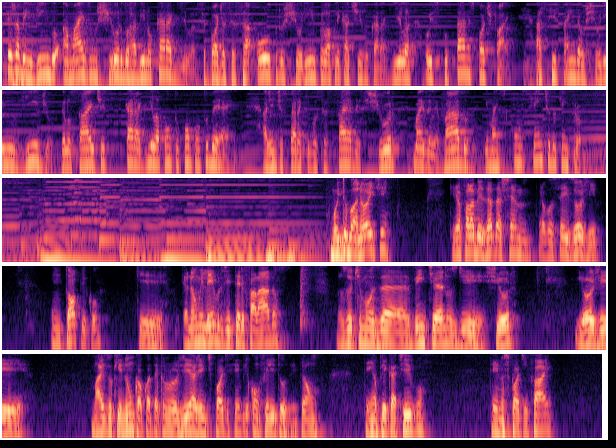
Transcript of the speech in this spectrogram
Seja bem-vindo a mais um Shior do Rabino Caraguila. Você pode acessar outro Shiorim pelo aplicativo Caraguila ou escutar no Spotify. Assista ainda ao Shiorim em vídeo pelo site caraguila.com.br. A gente espera que você saia desse Shior mais elevado e mais consciente do que entrou. Muito boa noite. Queria falar Bezat Hashem para vocês hoje um tópico que eu não me lembro de ter falado nos últimos uh, eh, 20 anos de Shiur. E hoje, mais do que nunca, com a tecnologia, a gente pode sempre conferir tudo. Então, tem aplicativo, tem no Spotify,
